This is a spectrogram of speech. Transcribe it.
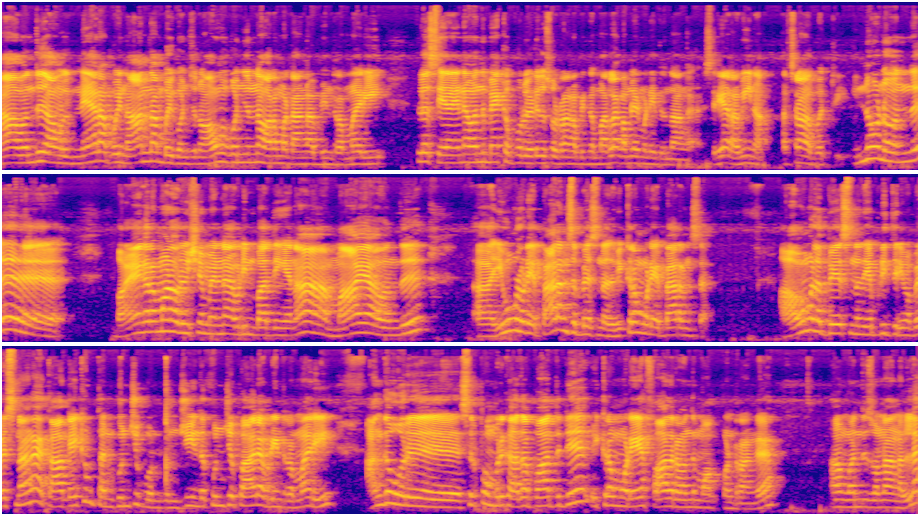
நான் வந்து அவங்களுக்கு நேராக போய் நான் தான் போய் கொஞ்சணும். அவங்க கொஞ்சம் தான் வரமாட்டாங்க அப்படின்ற மாதிரி ப்ளஸ் என்னை வந்து மேக்கப் பொருள் எடுக்க சொல்கிறாங்க அப்படின்ற மாதிரிலாம் கம்ப்ளைண்ட் பண்ணிட்டு இருந்தாங்க. சரியா ரவீனா? அர்ச்சனாவை பற்றி. இன்னொன்று வந்து பயங்கரமான ஒரு விஷயம் என்ன அப்படின்னு பார்த்தீங்கன்னா மாயா வந்து இவங்களுடைய பேரண்ட்ஸை பேசுனது விக்ரமுடைய பேரண்ட்ஸை அவங்கள பேசுனது எப்படி தெரியுமா? பேசுனாங்க காக்கைக்கும் தன் குஞ்சு பொன் குஞ்சு இந்த குஞ்சு பாரு அப்படின்ற மாதிரி அங்கே ஒரு சிற்பம் இருக்குது அதை பார்த்துட்டு விக்ரமுடைய ஃபாதரை வந்து மார்க் பண்ணுறாங்க அவங்க வந்து சொன்னாங்கல்ல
